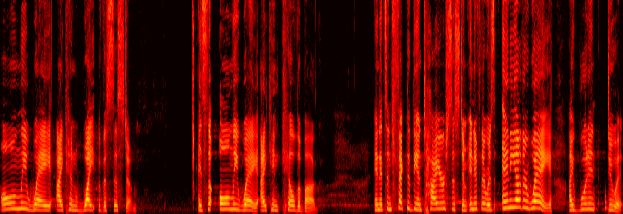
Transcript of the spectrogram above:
only way I can wipe the system. It's the only way I can kill the bug. And it's infected the entire system. And if there was any other way, I wouldn't do it.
